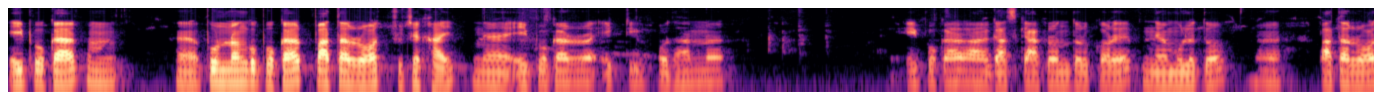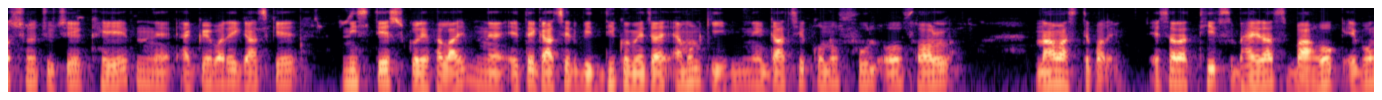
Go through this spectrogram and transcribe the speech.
এই আহ, পূর্ণাঙ্গ পোকার পাতার রস চুচে খায়। এই পোকার একটি প্রধান, এই পোকা গাছকে আক্রান্ত করে মূলত পাতার রস চুচে খেয়ে একেবারেই গাছকে নিস্তেজ করে ফেলায়। এতে গাছের বৃদ্ধি কমে যায়, এমনকি গাছে কোনো ফুল ও ফল নাও আসতে পারে। এছাড়া থিপস ভাইরাস, বাহক এবং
